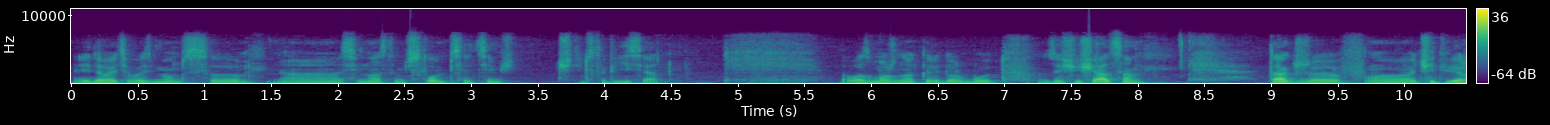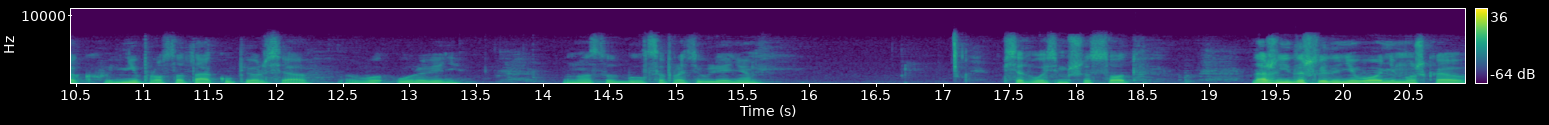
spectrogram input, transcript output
и давайте возьмем с 17 э, числом 57 450 возможно коридор будет защищаться. Также в э, четверг не просто так уперся в уровень. У нас тут был сопротивление 58 600 даже не дошли до него немножко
